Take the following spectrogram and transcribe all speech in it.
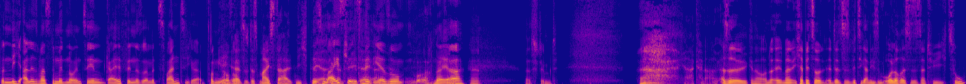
nicht alles, was du mit 19 geil findest oder mit 20 oder von mir Nee, aus auch, also das meiste halt nicht das mehr. meiste ist später, halt ja, eher ja. so, ach naja, Ja, das stimmt. Ah, Ja, keine Ahnung. Also genau. Und ich meine, ich habe jetzt so, das ist witzig an diesem Urlaub ist es natürlich zu,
